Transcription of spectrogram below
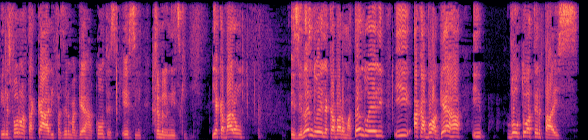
e eles foram atacar e fazer uma guerra contra esse, esse E acabaram exilando ele, acabaram matando ele, e acabou a guerra e voltou a ter paz.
